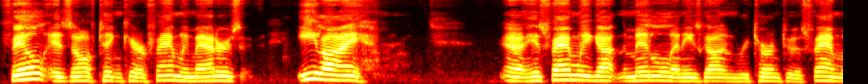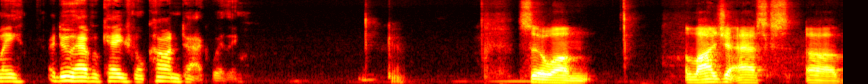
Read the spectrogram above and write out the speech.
Phil is off taking care of family matters. Eli, uh, his family got in the middle, and he's gone and returned to his family. I do have occasional contact with him. Okay. So, um, Elijah asks, uh,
